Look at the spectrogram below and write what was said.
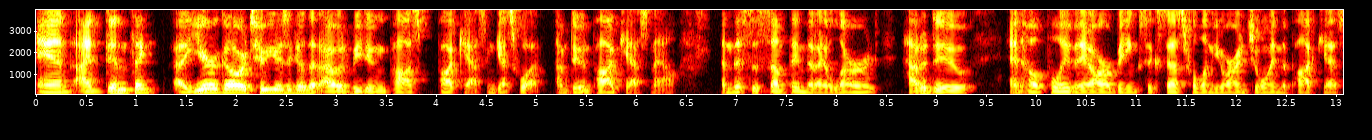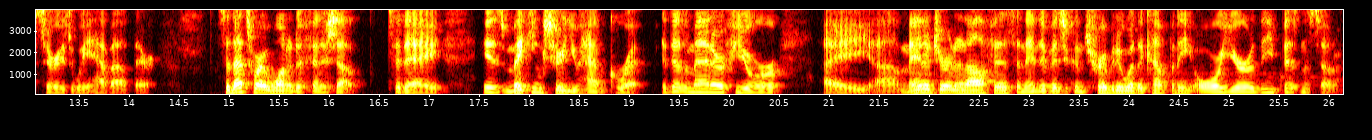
And I didn't think a year ago or two years ago that I would be doing podcasts. And guess what? I'm doing podcasts now. And this is something that I learned how to do and hopefully they are being successful and you are enjoying the podcast series we have out there. So that's where I wanted to finish up today is making sure you have grit. It doesn't matter if you're a uh, manager in an office, an individual contributor with a company, or you're the business owner.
